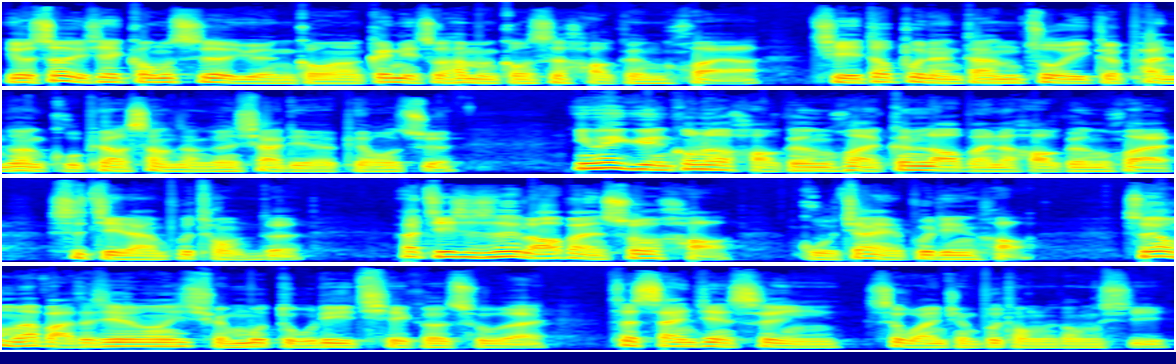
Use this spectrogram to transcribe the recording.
有时候有些公司的员工啊，跟你说他们公司好跟坏啊，其实都不能当做一个判断股票上涨跟下跌的标准，因为员工的好跟坏跟老板的好跟坏是截然不同的。那即使是老板说好，股价也不一定好。所以我们要把这些东西全部独立切割出来，这三件事情是完全不同的东西。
